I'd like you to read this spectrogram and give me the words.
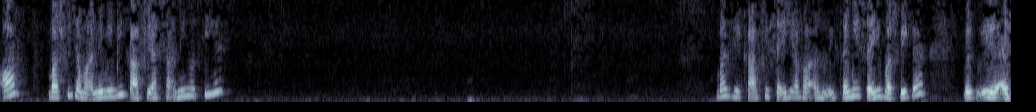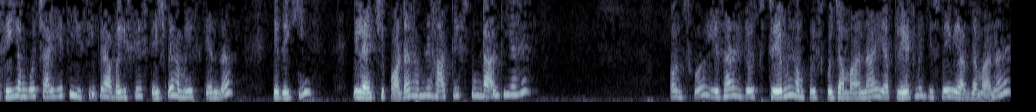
और बर्फ़ी जमाने में भी काफ़ी आसानी होती है। बस ये काफ़ी सही है एकदम ही सही बर्फ़ी का ऐसे ही हमको चाहिए थी, इसी पे, अब इसी स्टेज पे हमें इसके अंदर, ये देखिए, इलायची पाउडर हमने हाफ़ टी स्पून डाल दिया है। और उसको इधर जो ट्रे में हमको इसको जमाना है या प्लेट में जिसमें भी आप जमाना है,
